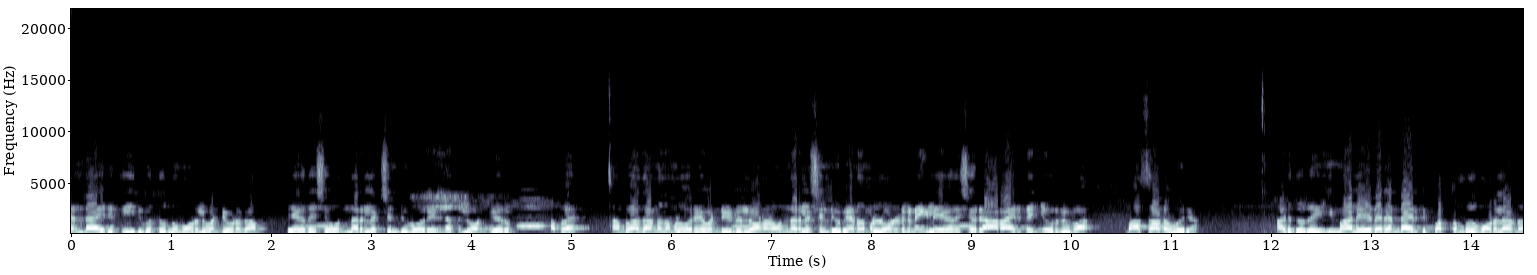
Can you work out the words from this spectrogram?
രണ്ടായിരത്തി ഇരുപത്തൊന്ന് മോഡൽ വണ്ടി കൊടുക്കാം. ഏകദേശം ഒന്നര ലക്ഷം രൂപ വരെ ഇതിനകത്ത് ലോൺ കയറും. അപ്പോൾ അപ്പോൾ അതാണ് നമ്മൾ ഒരേ വണ്ടിയുടെ ലോണാണ്. ഒന്നര ലക്ഷം രൂപയാണ് നമ്മൾ ലോൺ എടുക്കണമെങ്കിൽ ഏകദേശം ഒരു ആറായിരത്തി അഞ്ഞൂറ് രൂപ മാസം അടവ് വരിക. അടുത്തത് ഹിമാലയയുടെ രണ്ടായിരത്തി പത്തൊമ്പത് മോഡലാണ്.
